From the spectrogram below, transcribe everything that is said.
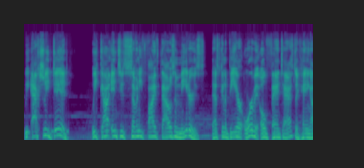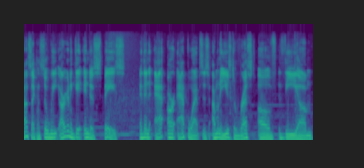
We actually did. We got into 75,000 meters. That's gonna be our orbit. Oh, fantastic. Hang on a second. So we are gonna get into space. And then at our apoapsis, I'm gonna use the rest of the um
